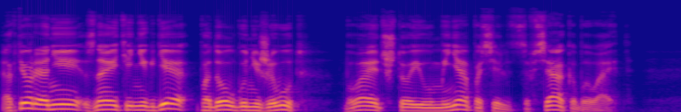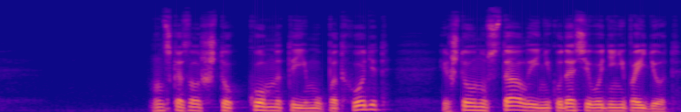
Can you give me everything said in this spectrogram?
Актеры, они, знаете, нигде подолгу не живут. Бывает, что и у меня поселятся. Всяко бывает». Он сказал, что комната ему подходит, и что он устал и никуда сегодня не пойдет.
